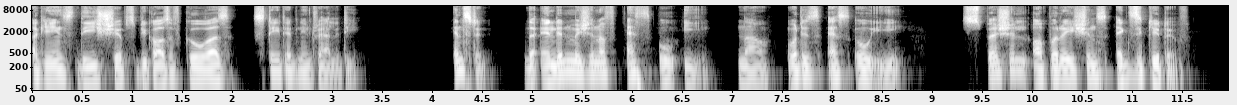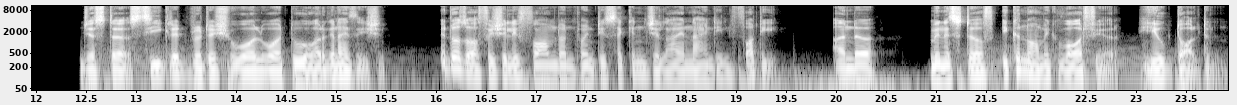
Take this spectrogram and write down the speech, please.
against these ships because of Goa's stated neutrality. Instead, the Indian mission of SOE. Now, what is SOE? Special Operations Executive. Just a secret British World War II organization. It was officially formed on 22nd July 1940 under Minister of Economic Warfare Hugh Dalton.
